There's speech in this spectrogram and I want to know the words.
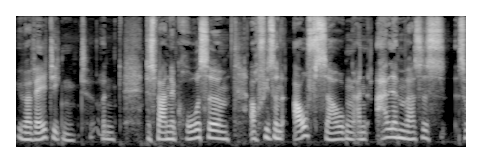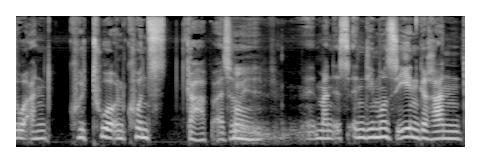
überwältigend. Und das war eine große, auch wie so ein Aufsaugen an allem, was es so an Kultur und Kunst gab. Also hm. man ist in die Museen gerannt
